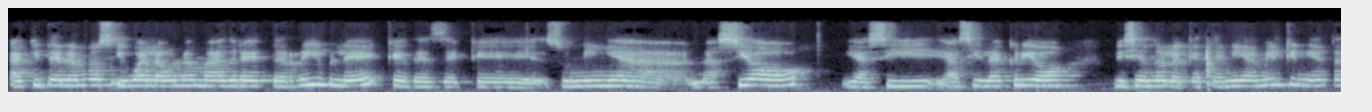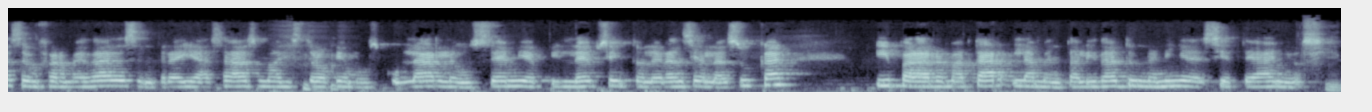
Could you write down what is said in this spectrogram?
Aquí tenemos igual a una madre terrible que desde que su niña nació y así, así la crió, diciéndole que tenía 1500 enfermedades, entre ellas asma, distrofia muscular, leucemia, epilepsia, intolerancia al azúcar y para rematar la mentalidad de una niña de 7 años. Sí.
